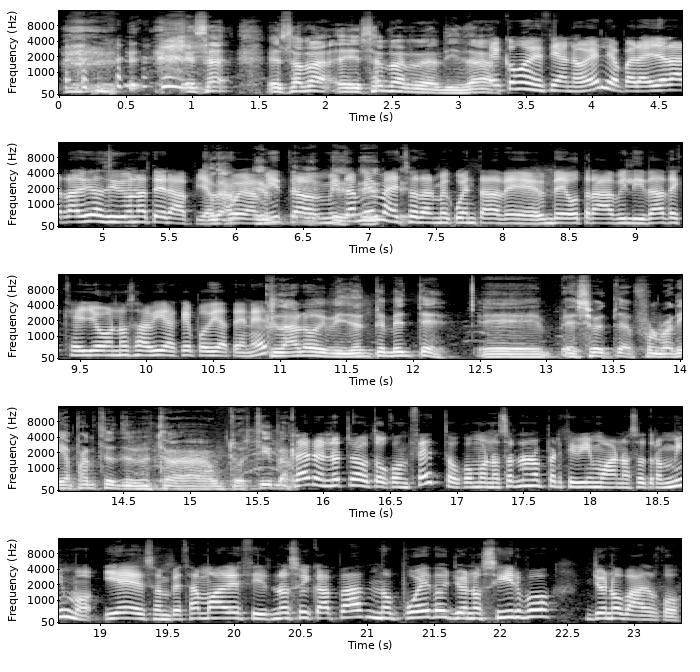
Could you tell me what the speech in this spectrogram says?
esa, esa, es la, realidad. Es como decía Noelia, para ella la radio ha sido una terapia. pues a mí, eh, a mí eh, también me ha eh, hecho darme cuenta de, de otras habilidades que yo no sabía que podía tener. Claro, evidentemente. Eh, eso formaría parte de nuestra autoestima. Claro, es nuestro autoconcepto, como nosotros nos percibimos a nosotros mismos. Y eso, empezamos a decir, no soy capaz, no puedo, yo no sirvo, yo no valgo.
